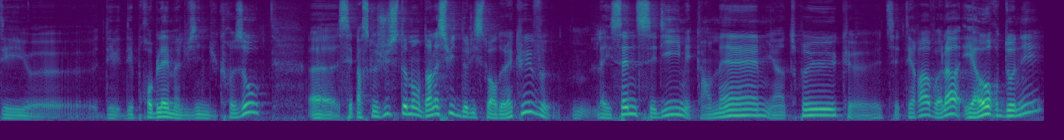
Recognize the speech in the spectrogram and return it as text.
des, euh, problèmes à l'usine du Creusot euh, c'est parce que justement, dans la suite de l'histoire de la cuve, la SN s'est dit, mais quand même, il y a un truc, euh, etc. Voilà, et a ordonné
